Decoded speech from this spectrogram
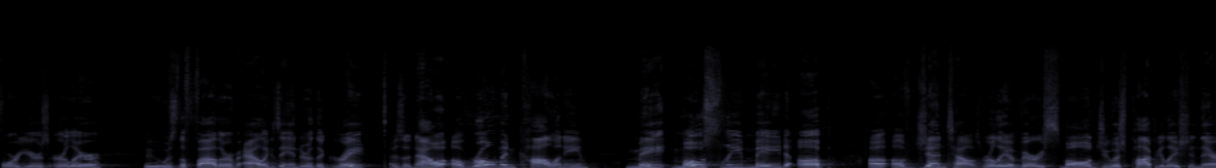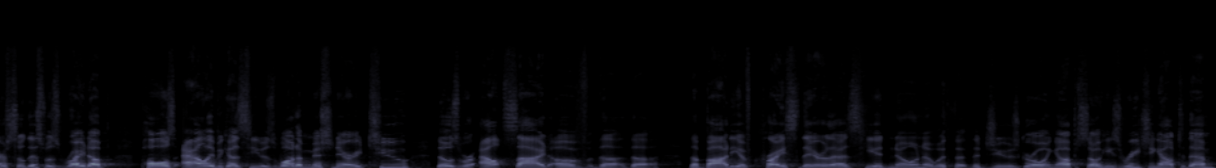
four years earlier, who was the father of Alexander the Great. It was now a Roman colony, made, mostly made up uh, of Gentiles, really a very small Jewish population there. So this was right up Paul's alley because he was what? A missionary to those were outside of the, the, the body of Christ there as he had known with the, the Jews growing up. So he's reaching out to them.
